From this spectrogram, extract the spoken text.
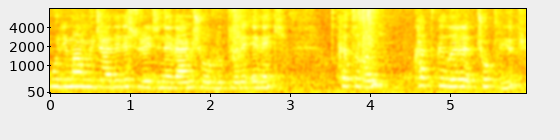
bu liman mücadele sürecine vermiş oldukları emek, katılım, katkıları çok büyük.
